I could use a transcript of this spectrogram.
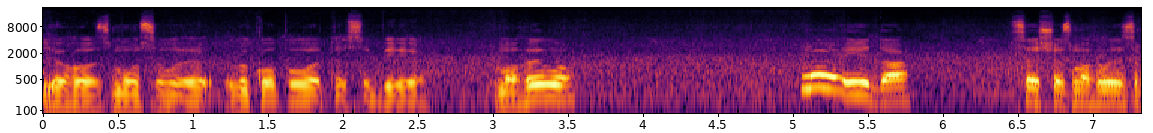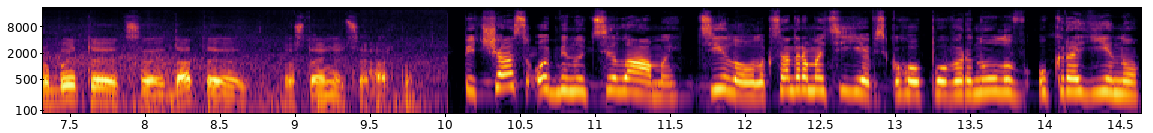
Його змусили викопувати собі могилу. Ну і так, да, все, що змогли зробити, це дати останню цигарку. Під час обміну тілами тіло Олександра Мацієвського повернули в Україну.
